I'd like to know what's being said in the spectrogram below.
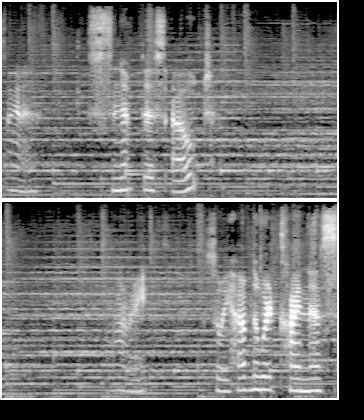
So I'm to snip this out. Alright, so we have the word kindness.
